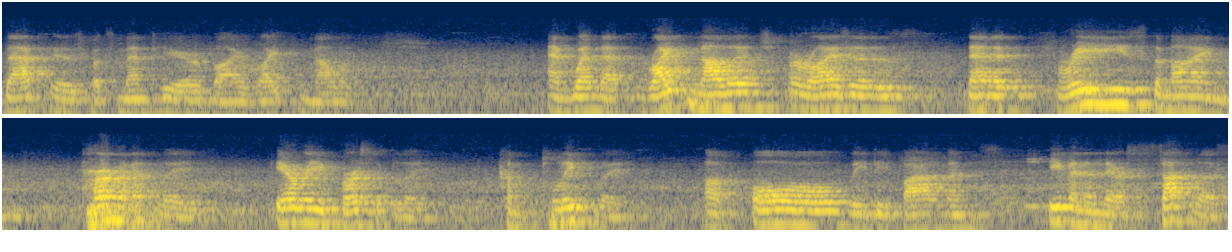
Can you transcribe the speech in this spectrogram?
that is what's meant here by right knowledge. And when that right knowledge arises, then it frees the mind permanently, irreversibly, completely of all the defilements, even in their subtlest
